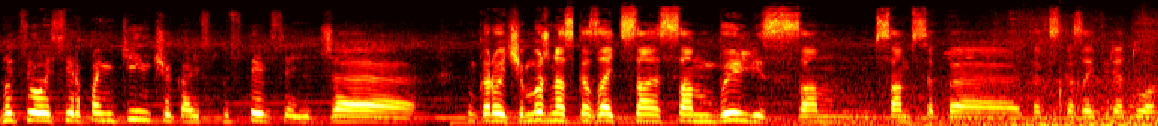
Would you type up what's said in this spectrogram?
до цього сірпантінчика і спустився і вже. Ну, коротше, можна сказати, сам, сам виліз, сам, сам себе, так сказати, врятував.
